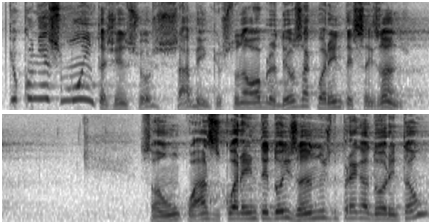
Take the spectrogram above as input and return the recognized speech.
porque eu conheço muita gente, os senhores sabem que eu estou na obra de Deus há 46 anos. São quase 42 anos de pregador, então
